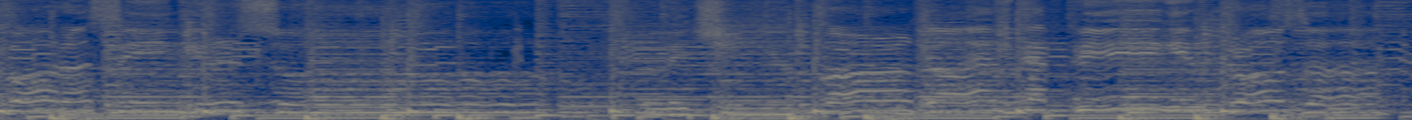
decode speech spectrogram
Våra så Legia Vardag är stepping in closer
